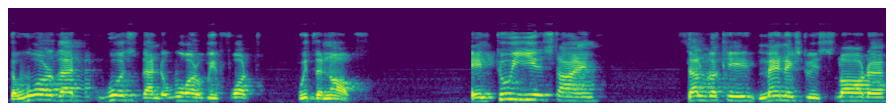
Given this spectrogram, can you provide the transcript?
the war that worse than the war we fought with the North. In two years' time, Salva Kiir managed to slaughter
